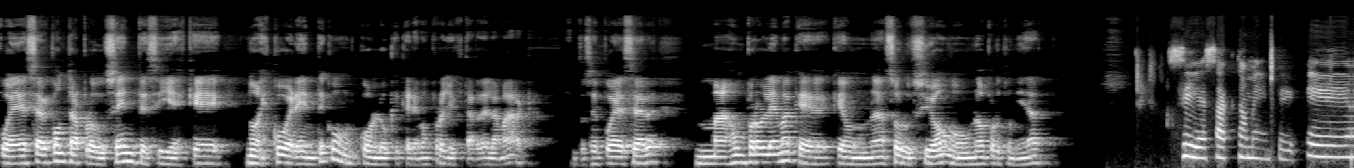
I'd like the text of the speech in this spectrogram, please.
puede ser contraproducente si es que no es coherente con, con, lo que queremos proyectar de la marca. Entonces puede ser más un problema que, que una solución o una oportunidad. Sí, exactamente. Eh,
